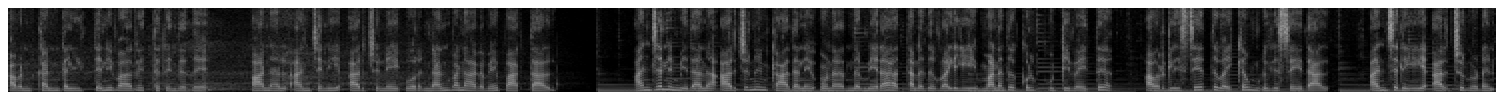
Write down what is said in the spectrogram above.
அவன் கண்களில் தெளிவாக தெரிந்தது. ஆனால் அஞ்சலி அர்ஜுனை ஒரு நண்பனாகவே பார்த்தாள். அஞ்சலி மீதான அர்ஜுனின் காதலை உணர்ந்த மீரா தனது வழியை மனதுக்குள் கூட்டி வைத்து அவர்களை சேர்த்து வைக்க முடிவு செய்தாள். அஞ்சலியை அர்ஜுனுடன்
